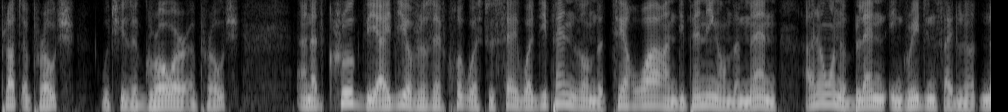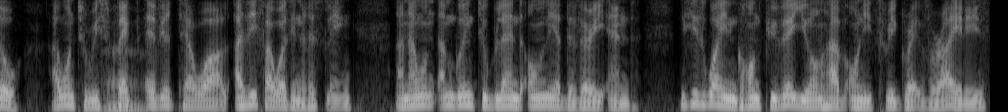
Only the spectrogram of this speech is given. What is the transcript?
plot approach, which is a grower approach. And at Krug, the idea of Joseph Krug was to say, well, depends on the terroir and depending on the man. I don't want to blend ingredients I do not know. I want to respect ah. every terroir as if I was in Riesling, and I want, I'm going to blend only at the very end. This is why in Grand Cuvée you don't have only three grape varieties.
